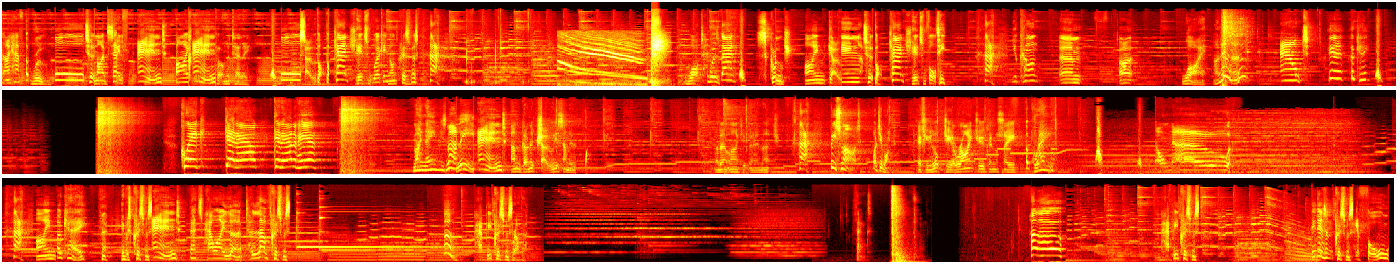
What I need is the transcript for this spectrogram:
I have a room all to myself and I and put on the telly. Also, but catch, it's working on Christmas. Ha! What was that? Scrooge, I'm going to catch, it's 40. Ha! You can't, um, uh, why? I don't know. Out! Yeah, okay. Quick! Get out! Get out of here! My name is Ma Lee, and I'm gonna show you something. I don't like it very much. Ha! Be smart. What do you want? If you look to your right, you can see a grave. Oh no! Ha! I'm okay. It was Christmas, and that's how I learnt to love Christmas. Oh, happy Christmas, brother. Thanks. Hello! Happy Christmas. It isn't Christmas, you fool.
